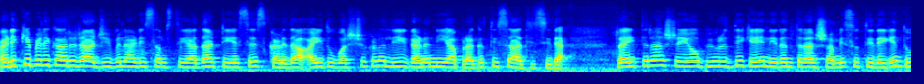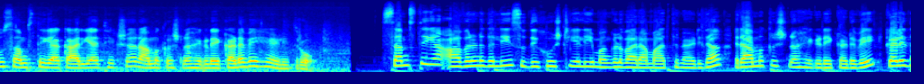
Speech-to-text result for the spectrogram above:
ಅಡಿಕೆ ಬೆಳೆಗಾರರ ಜೀವನಾಡಿ ಸಂಸ್ಥೆಯಾದ ಟಿಎಸ್ಎಸ್ ಕಳೆದ ಐದು ವರ್ಷಗಳಲ್ಲಿ ಗಣನೀಯ ಪ್ರಗತಿ ಸಾಧಿಸಿದೆ. ರೈತರ ಶ್ರೇಯೋಭಿವೃದ್ಧಿಗೆ ನಿರಂತರ ಶ್ರಮಿಸುತ್ತಿದೆ ಎಂದು ಸಂಸ್ಥೆಯ ಕಾರ್ಯಾಧ್ಯಕ್ಷ ರಾಮಕೃಷ್ಣ ಹೆಗಡೆ ಕಡವೆ ಹೇಳಿದರು. ಸಂಸ್ಥೆಯ ಆವರಣದಲ್ಲಿ ಸುದ್ದಿಗೋಷ್ಠಿಯಲ್ಲಿ ಮಂಗಳವಾರ ಮಾತನಾಡಿದ ರಾಮಕೃಷ್ಣ ಹೆಗಡೆ ಕಡವೆ, ಕಳೆದ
